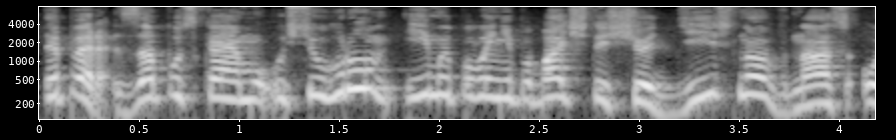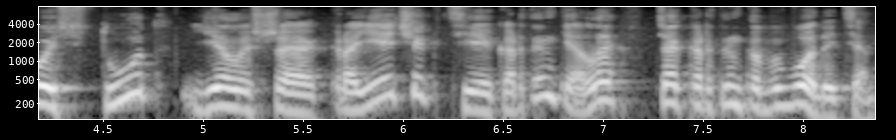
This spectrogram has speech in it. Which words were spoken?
Тепер запускаємо усю гру, і ми повинні побачити, що дійсно в нас ось тут є лише краєчок цієї картинки, але ця картинка виводиться.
